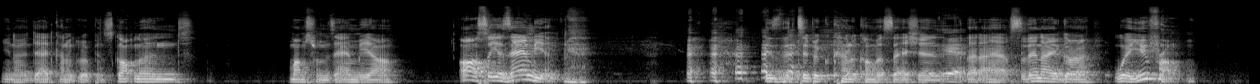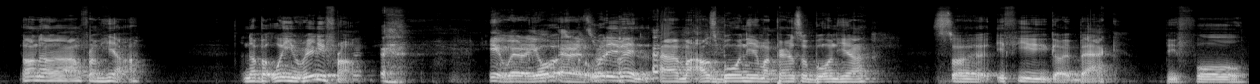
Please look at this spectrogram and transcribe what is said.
you know, dad kind of grew up in Scotland, mom's from Zambia. Oh, so you're Zambian? is the typical kind of conversation Yeah. that I have. So then I go, Where are you from? Oh, no, no, I'm from here. No, but where are you really from? here where are your parents What do you mean? Um, I was born here, my parents were born here. So if you go back before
